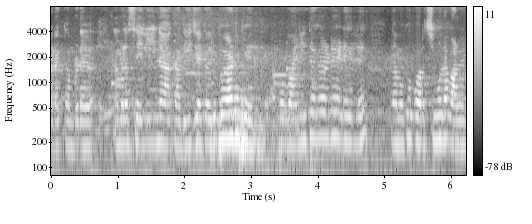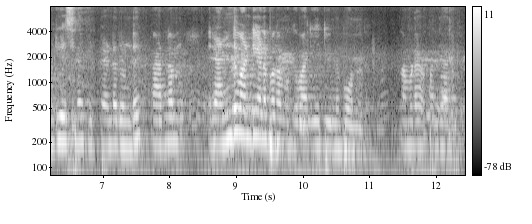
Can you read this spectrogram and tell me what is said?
അടക്കം ഇവിടെ നമ്മുടെ സെലീന ഖദീജയൊക്കെ ഒരുപാട് പേരുണ്ട്. അപ്പോൾ വനിതകളുടെ ഇടയിൽ നമുക്ക് കുറച്ചുകൂടെ വളണ്ടിയേഴ്സിനെ കിട്ടേണ്ടതുണ്ട്. കാരണം രണ്ട് വണ്ടിയാണ് ഇപ്പോൾ നമുക്ക് വാലിയേറ്റീവിന് പോകുന്നത്. നമ്മുടെ പഞ്ചായത്തിൽ.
